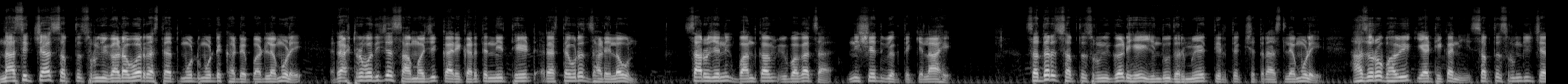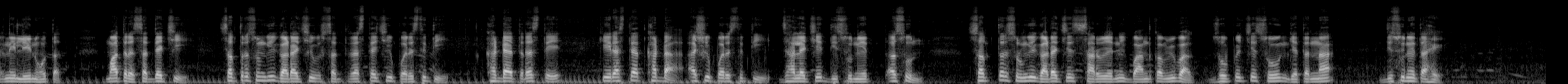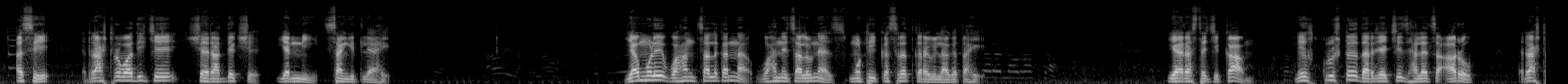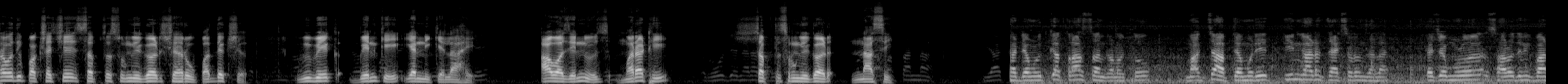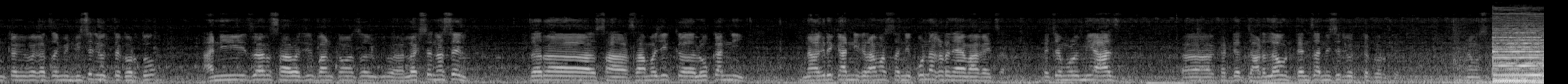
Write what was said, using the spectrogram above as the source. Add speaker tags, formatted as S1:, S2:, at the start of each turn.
S1: नाशिकच्या सप्तशृंगी गडावर रस्त्यात मोठमोठे खड्डे पडल्यामुळे राष्ट्रवादीच्या सामाजिक कार्यकर्त्यांनी थेट रस्त्यावरच झाडे लावून सार्वजनिक बांधकाम विभागाचा निषेध व्यक्त केला आहे. सदर सप्तशृंगी गड हे हिंदू धर्मीय तीर्थक्षेत्र असल्यामुळे हजारो भाविक या ठिकाणी सप्तशृंगी चरणी लीन होतात. मात्र सध्याची सप्तशृंगी गडाची रस्त्याची परिस्थिती खड्ड्यात रस्ते की रस्त्यात खड्डा अशी परिस्थिती झाल्याचे दिसून येत असून सप्तशृंगी गडाचे सार्वजनिक बांधकाम विभाग झोपेचे सोंग घेताना दिसून येत आहे. असे राष्ट्रवादीचे शहराध्यक्ष यांनी सांगितले आहे. यामुळे वाहन चालकांना वाहने चालवण्यास मोठी कसरत करावी लागत आहे. या रस्त्याचे काम निकृष्ट दर्जाचे झाल्याचा आरोप राष्ट्रवादी पक्षाचे सप्तशृंगीगड शहर उपाध्यक्ष विवेक बेनके यांनी केला आहे. Awaaz A news Marathi Saptashrungigad Nashik.
S2: या खड्ड्यामुळे इतका त्रास सहन करावा लागतो. मागच्या हप्त्यामध्ये तीन गाड्यांचा ॲक्सिडेंट झाला. त्याच्यामुळं सार्वजनिक बांधकाम विभागाचा मी निषेध व्यक्त करतो. आणि जर सार्वजनिक बांधकामाचं लक्ष नसेल तर सा सामाजिक लोकांनी नागरिकांनी ग्रामस्थांनी कोणाकडे न्याय मागायचा? त्याच्यामुळे मी आज खड्ड्यात झाडं लावून त्यांचा निषेध व्यक्त करतोय. नमस्कार.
